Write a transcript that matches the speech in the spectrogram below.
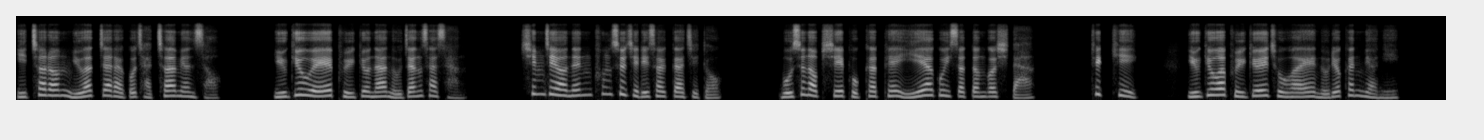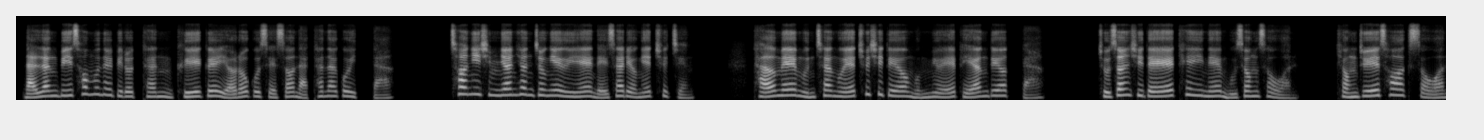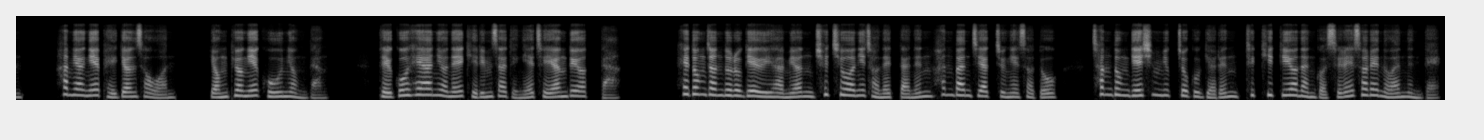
이처럼 유학자라고 자처하면서 유교 외의 불교나 노장사상, 심지어는 풍수지리설까지도 모순 없이 복합해 이해하고 있었던 것이다. 특히 유교와 불교의 조화에 노력한 면이 날랑비 서문을 비롯한 그의 글 여러 곳에서 나타나고 있다. 1020년 현종에 의해 내사령의 추증, 다음해 문창후에 출시되어 문묘에 배양되었다. 조선시대의 태인의 무성서원, 경주의 서학서원, 함양의 백연서원, 영평의 고운영당, 대구 해안현의 계림사 등에 제양되었다. 해동전도록에 의하면 최치원이 전했다는 환반지약 중에서도 참동계 16조 구결은 특히 뛰어난 것을 해설해 놓았는데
